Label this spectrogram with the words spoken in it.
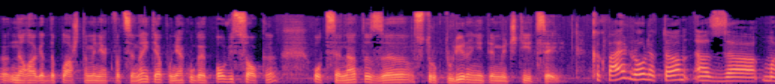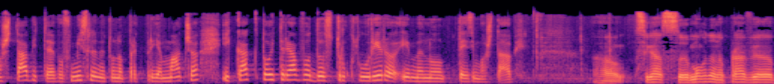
налагат да плащаме някаква цена и тя понякога е по-висока от цената за структурираните мечти и цели. Каква е ролята за мащабите в мисленето на предприемача и как той трябва да структурира именно тези мащаби? Сега аз мога да направя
